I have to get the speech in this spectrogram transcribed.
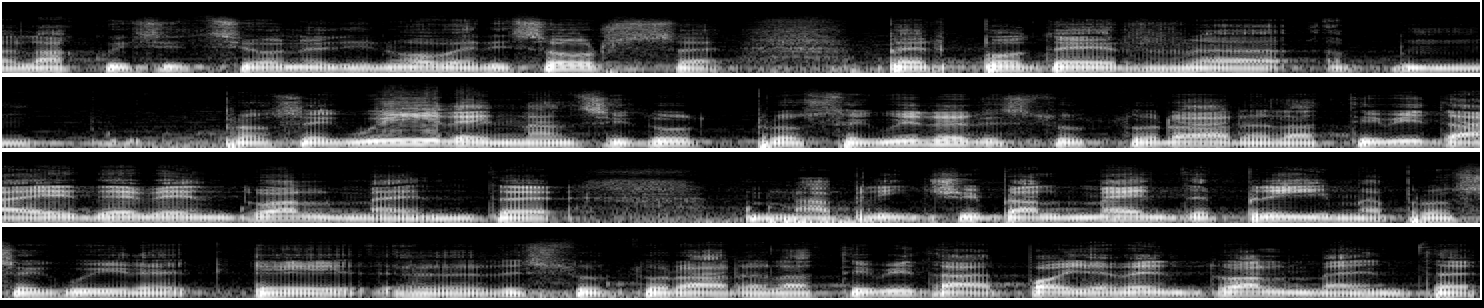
eh, l'acquisizione di nuove risorse per poter eh, proseguire innanzitutto proseguire e ristrutturare l'attività ed eventualmente, ma principalmente prima proseguire e eh, ristrutturare l'attività e poi eventualmente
